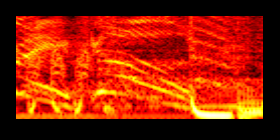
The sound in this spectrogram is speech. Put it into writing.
Three, go!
